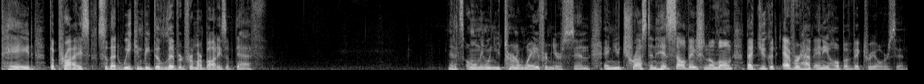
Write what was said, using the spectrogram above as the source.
paid the price so that we can be delivered from our bodies of death. And it's only when you turn away from your sin and you trust in His salvation alone that you could ever have any hope of victory over sin.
